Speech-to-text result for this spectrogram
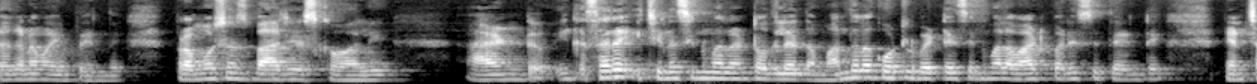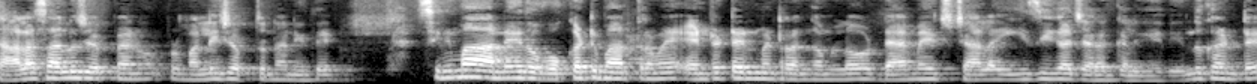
గగనం అయిపోయింది ప్రమోషన్స్ బాగా చేసుకోవాలి. అండ్ ఇంకా సరే ఈ చిన్న సినిమాలు అంటే వదిలేద్దాం. వందల కోట్లు పెట్టే సినిమాల వాటి పరిస్థితి ఏంటి? నేను చాలాసార్లు చెప్పాను ఇప్పుడు మళ్ళీ చెప్తున్నాను ఇదే. సినిమా అనేది ఒకటి మాత్రమే ఎంటర్టైన్మెంట్ రంగంలో డ్యామేజ్ చాలా ఈజీగా జరగగలిగేది. ఎందుకంటే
